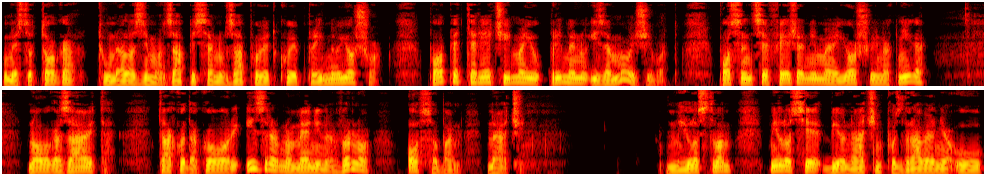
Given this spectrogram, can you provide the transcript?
Umjesto toga tu nalazimo zapisanu zapovjed koju je primio Jošua. Pa opet te riječi imaju primjenu i za moj život. Poslanice Fežanima je Jošuina knjiga Novoga Zaveta, tako da govori izravno meni na vrlo osoban način. Milost vam, milost je bio način pozdravljanja u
